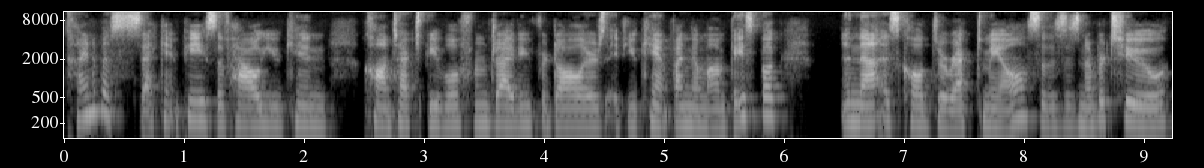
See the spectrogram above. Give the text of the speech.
kind of a second piece of how you can contact people from driving for dollars if you can't find them on Facebook and that is called direct mail. So this is number two.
